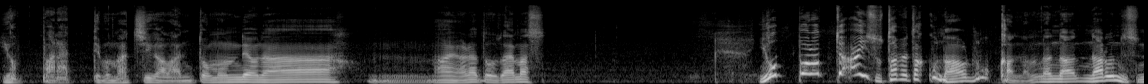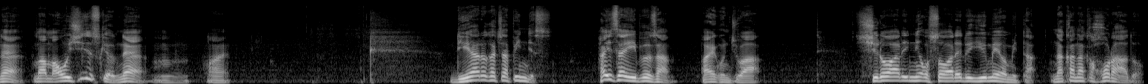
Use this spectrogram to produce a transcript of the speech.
酔っ払っても間違わんと思うんだよな。うん。はいありがとうございます。酔っ払ってアイス食べたくなるかな？なななるんですね。まあまあ美味しいですけどね。うん。はい。リアルガチャピンです。はいサイブーさん。はいこんにちは。シロアリに襲われる夢を見た。なかなかホラード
